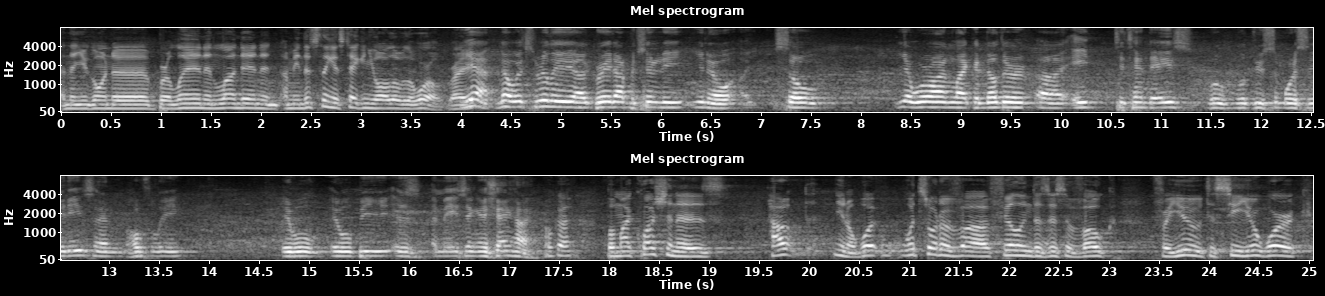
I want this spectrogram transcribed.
and then you're going to Berlin and London, and I mean this thing is taking you all over the world, right? Yeah, no, it's really a great opportunity, you know. So, yeah, we're on like another uh, eight to ten days. We'll, we'll do some more cities, and hopefully, it will it will be as amazing as Shanghai. Okay. But my question is, how you know what what sort of uh, feeling does this evoke for you to see your work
